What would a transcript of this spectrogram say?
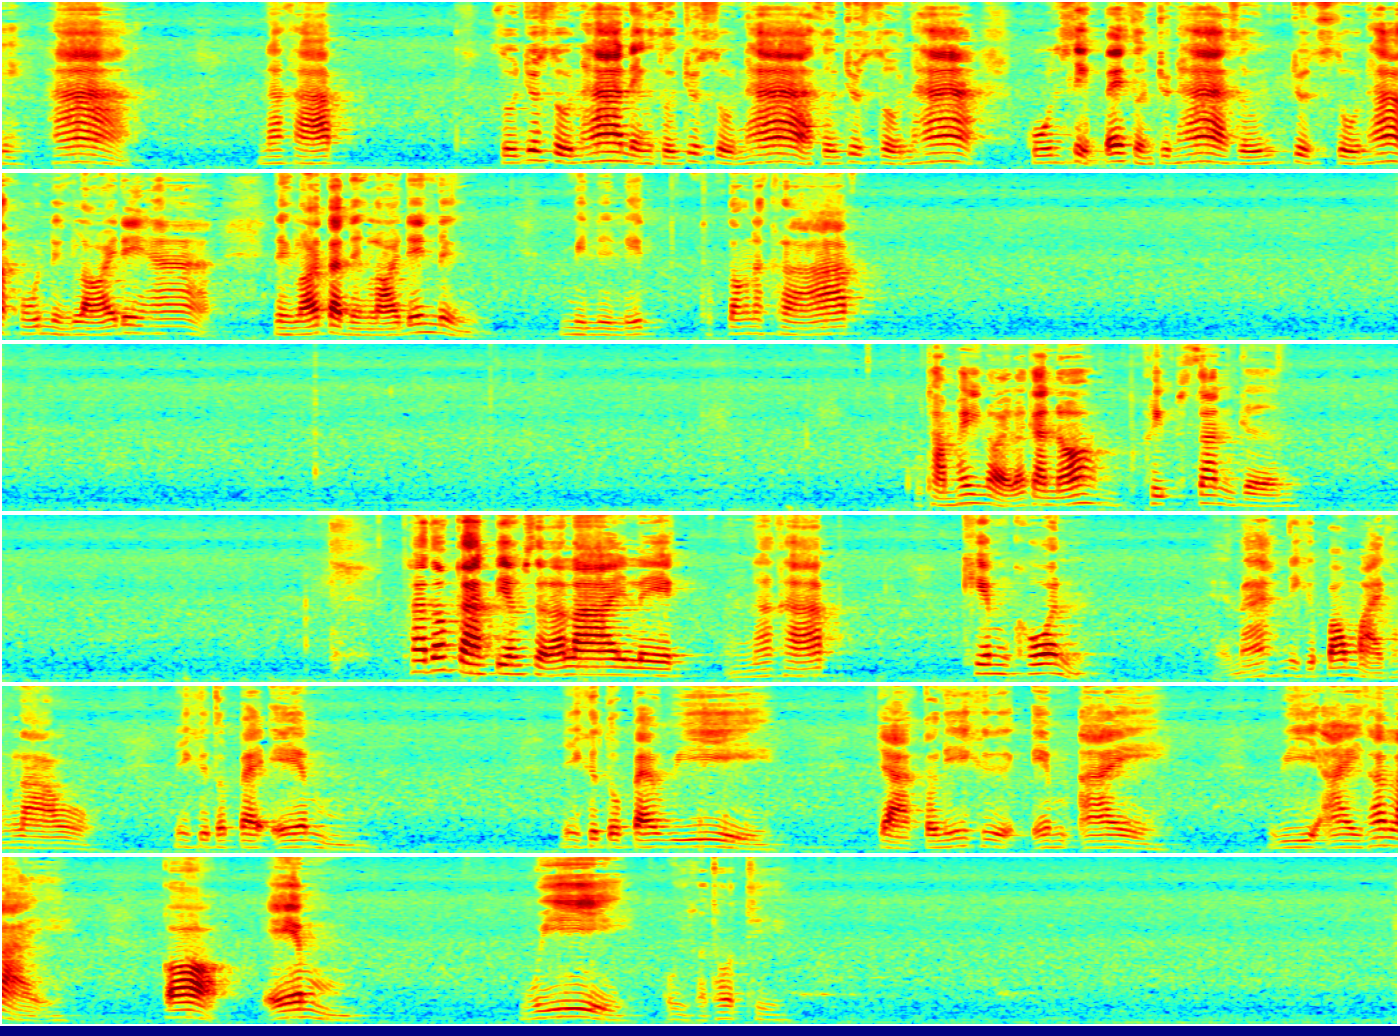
5นะครับ0.051 0.05 0.05 คูณ 10 ได้ 0.5 0.05 คูณ 100 ได้ 5 100 ตัด 100 ได้ 1 มิลลิลิตร ถูกต้องนะครับ ทำให้หน่อยแล้วกันเนาะคลิปสั้นเกิน ถ้าต้องการเตรียมสารละลายเหล็กนะครับ เข้มข้น เห็นไหมนี่คือเป้าหมายของเรา นี่คือตัวแปร m นี่คือตัวแปร v จากตัวนี้คือ mi vi เท่าไหร่ ก็ m v อุ้ยขอโทษที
